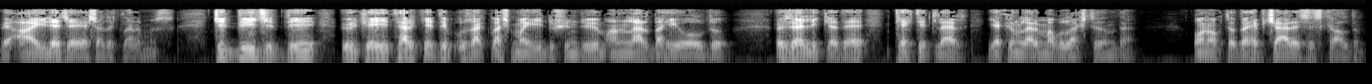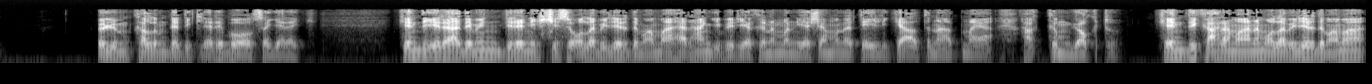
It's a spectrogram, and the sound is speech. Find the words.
ve ailece yaşadıklarımız. Ciddi ciddi ülkeyi terk edip uzaklaşmayı düşündüğüm anlar dahi oldu. Özellikle de tehditler yakınlarıma bulaştığında. O noktada hep çaresiz kaldım. Ölüm kalım dedikleri bu olsa gerek. Kendi irademin direnişçisi olabilirdim ama herhangi bir yakınımın yaşamını tehlike altına atmaya hakkım yoktu. Kendi kahramanım olabilirdim ama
